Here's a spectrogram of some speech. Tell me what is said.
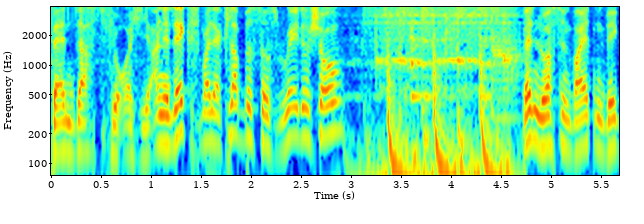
Ben Dust für euch hier an den Decks bei der Club Business Radio Show. Ben, du hast den weiten Weg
